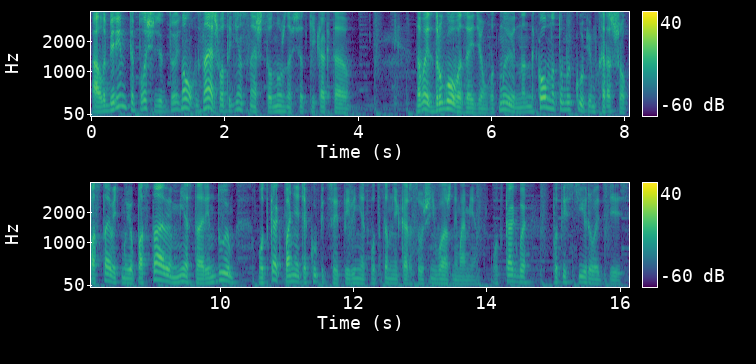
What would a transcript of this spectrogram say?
А лабиринты площадью до... Ну, знаешь, вот единственное, что нужно все-таки как-то... Давай с другого зайдем. Вот мы на комнату мы купим, хорошо, поставить мы ее поставим, место арендуем. Вот как понять, окупится это или нет, вот это, мне кажется, очень важный момент. Вот как бы потестировать здесь.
